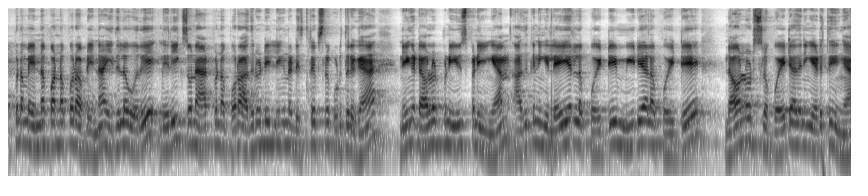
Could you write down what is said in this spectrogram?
இப்போ நம்ம என்ன பண்ண போகிறோம் அப்படின்னா இதில் ஒரு லிரிக்ஸ் ஒன்று ஆட் பண்ண போகிறோம் அதனுடைய லிங்க் நான் டிஸ்கிரிப்ஷனில் கொடுத்துருக்கேன். நீங்கள் டவுன்லோட் பண்ணி யூஸ் பண்ணிக்கிங்க. அதுக்கு நீங்கள் லேயரில் போயிட்டு மீடியாவில் போயிட்டு டவுன்லோட்ஸில் போயிட்டு அதை நீங்கள் எடுத்துக்கங்க.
